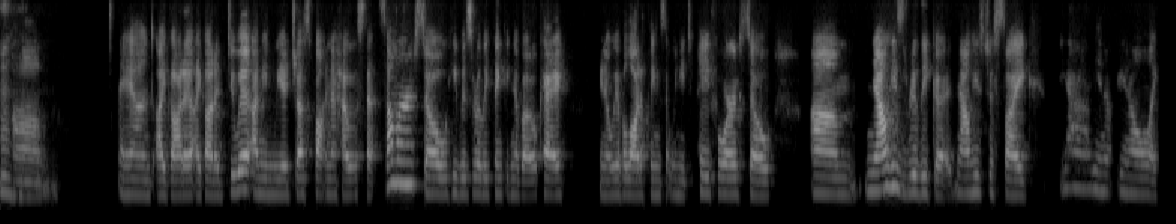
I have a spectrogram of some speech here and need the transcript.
Mm-hmm. Um, and I gotta, I gotta do it. I mean, we had just bought in a house that summer. So he was really thinking about, okay, you know, we have a lot of things that we need to pay for. So um, now he's really good. Now he's just like, yeah, you know, you know, like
